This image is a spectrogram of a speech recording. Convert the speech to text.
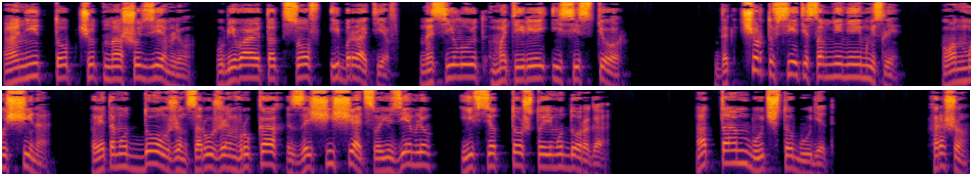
«Они топчут нашу землю, убивают отцов и братьев, насилуют матерей и сестер. Да к черту все эти сомнения и мысли. Он мужчина, поэтому должен с оружием в руках защищать свою землю и все то, что ему дорого. А там будь что будет. Хорошо,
